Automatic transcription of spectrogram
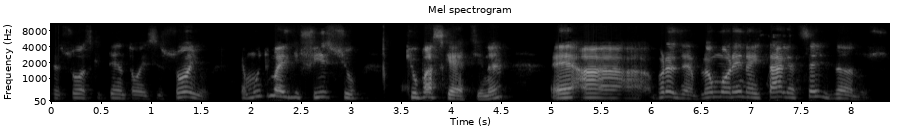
pessoas que tentam esse sonho, é muito mais difícil que o basquete, né? É, a, por exemplo, eu morei na Itália seis anos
